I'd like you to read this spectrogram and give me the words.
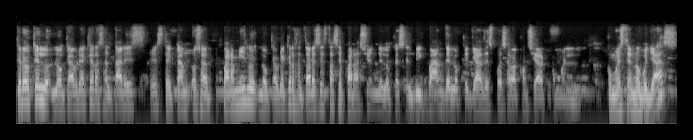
Creo que lo, que habría que resaltar es este cambio, o sea, para mí lo, que habría que resaltar es esta separación de lo que es el Big Band, de lo que ya después se va a considerar como, el, como este nuevo jazz,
